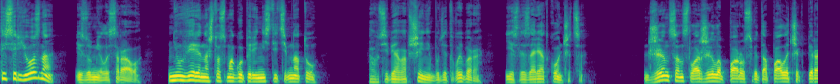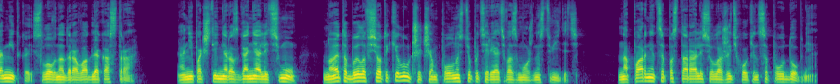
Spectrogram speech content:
«Ты серьезно?» — изумилась Рао. «Не уверена, что смогу перенести темноту». «А у тебя вообще не будет выбора, если заряд кончится. Дженсен сложила пару светопалочек пирамидкой, словно дрова для костра. Они почти не разгоняли тьму, но это было все-таки лучше, чем полностью потерять возможность видеть. Напарницы постарались уложить Хокинса поудобнее.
